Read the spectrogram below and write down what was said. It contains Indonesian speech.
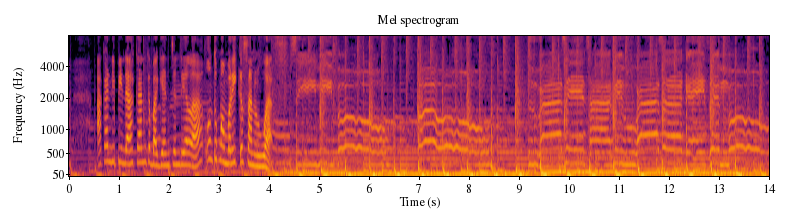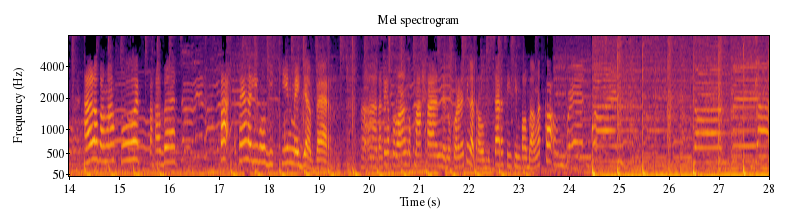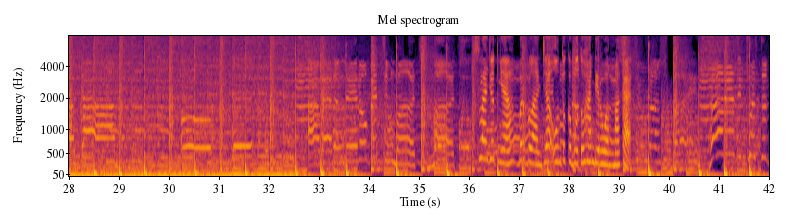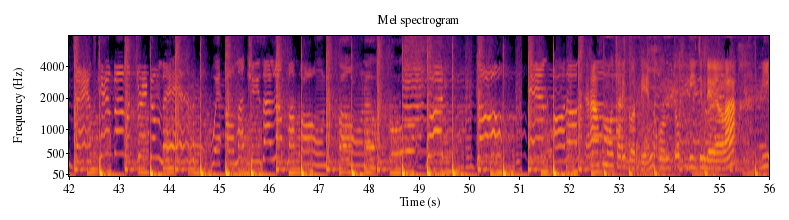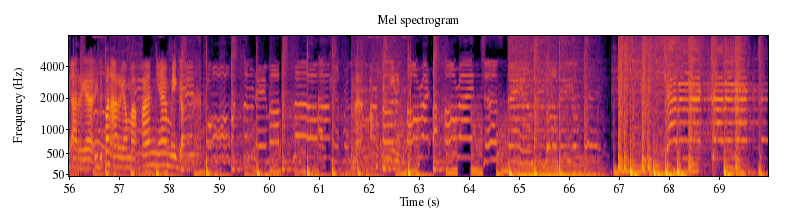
akan dipindahkan ke bagian jendela untuk memberi kesan luas. Mau bikin meja bar. Nah, tapi keperluan untuk makan dan ukurannya sih nggak terlalu besar sih, simpel banget kok. Selanjutnya, berbelanja untuk kebutuhan di ruang makan. Cari gorden untuk di jendela di area di depan area makannya Mega. Nah.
